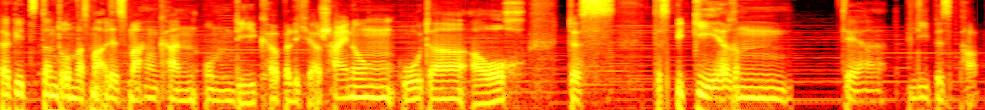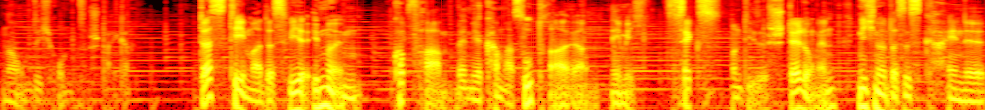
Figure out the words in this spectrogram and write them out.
Da geht es dann darum, was man alles machen kann, um die körperliche Erscheinung oder auch das, das Begehren der Liebespartner um sich herum zu steigern. Das Thema, das wir immer im Kopf haben, wenn wir Kamasutra hören, nämlich Sex und diese Stellungen, nicht nur, dass es keine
